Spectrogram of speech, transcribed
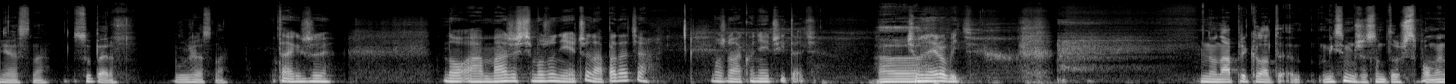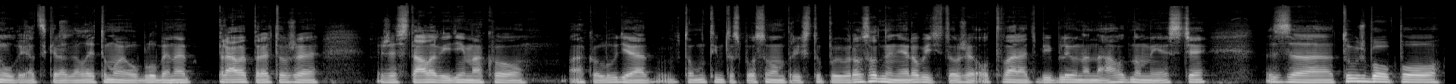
Jasné. Super. Úžasné. Takže no a máš ešte možno niečo, napadá ťa? Možno ako nečítať. Uh, čo nerobiť? No napríklad, myslím, že som to už spomenul viackrát, ale je to moje obľúbené práve preto, že, že stále vidím, ako ako ľudia tomu týmto spôsobom pristupujú. Rozhodne nerobiť to, že otvárať Bibliu na náhodnom mieste s túžbou po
